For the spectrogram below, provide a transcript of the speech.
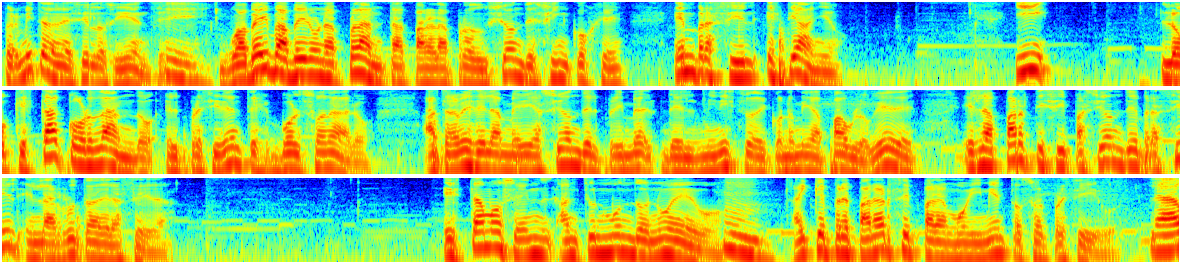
Permítame decir lo siguiente. Huawei va a abrir una planta para la producción de 5G en Brasil este año. Y lo que está acordando el presidente Bolsonaro a través de la mediación del, primer, del ministro de Economía Paulo Guedes es la participación de Brasil en la ruta de la seda. Estamos ante un mundo nuevo. Hmm. Hay que prepararse para movimientos sorpresivos. La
